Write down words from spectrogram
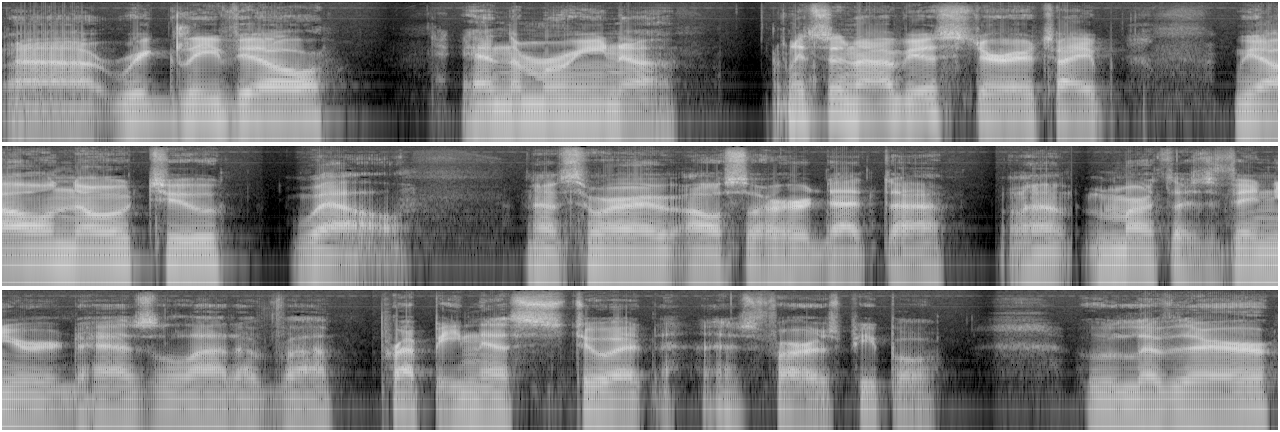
uh, Wrigleyville, and the Marina. It's an obvious stereotype we all know too well. That's where I also heard that uh, uh, Martha's Vineyard has a lot of uh, preppiness to it as far as people who live there.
